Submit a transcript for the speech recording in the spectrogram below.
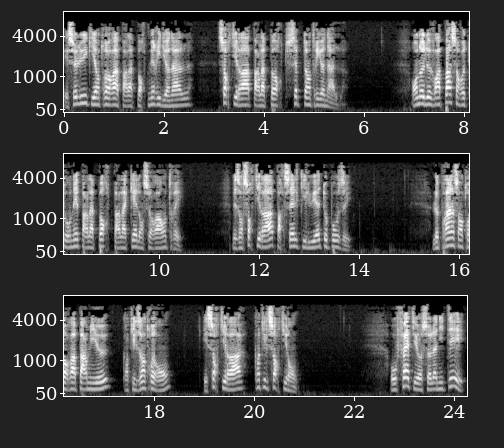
et celui qui entrera par la porte méridionale sortira par la porte septentrionale. On ne devra pas s'en retourner par la porte par laquelle on sera entré, mais on sortira par celle qui lui est opposée. Le prince entrera parmi eux quand ils entreront, et sortira quand ils sortiront. Aux fêtes et aux solennités,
